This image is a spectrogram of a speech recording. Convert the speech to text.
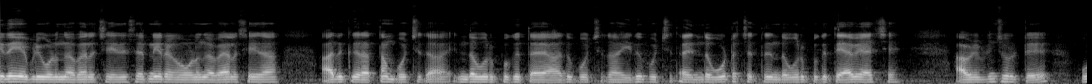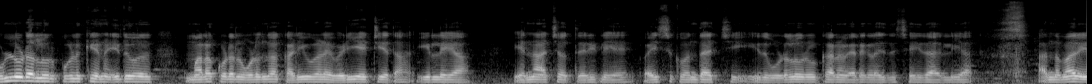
இதயம் எப்படி ஒழுங்காக வேலை செய்யுது சிறுநீரகம் ஒழுங்காக வேலை செய்தா அதுக்கு ரத்தம் போச்சுதா இந்த உறுப்புக்கு தே அது போச்சுதா இது போச்சுதா இந்த ஊட்டச்சத்து இந்த உறுப்புக்கு தேவையாச்சே அப்படி இப்படின்னு சொல்லிட்டு உள்ளுடல் உறுப்புகளுக்கு என்ன இது மலக்குடல் ஒழுங்காக கழிவுகளை வெளியேற்றியதா இல்லையா? என்ன ஆச்சோ தெரியலையே. வயசுக்கு வந்தாச்சு. இது உடல் உறவுக்கான வேலைகளை இது செய்தா இல்லையா? அந்த மாதிரி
